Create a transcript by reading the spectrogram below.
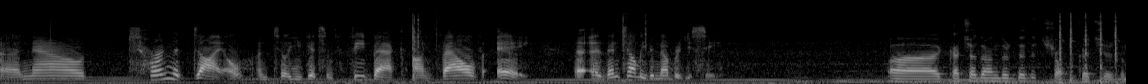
uh, now turn the dial until you get some feedback on valve A. Uh, uh, then tell me the number you see. Aa, kaça döndür dedi çok kaçırdım.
